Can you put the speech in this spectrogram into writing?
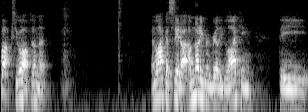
fucks you off, doesn't it? And like I said, I, I'm not even really liking the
